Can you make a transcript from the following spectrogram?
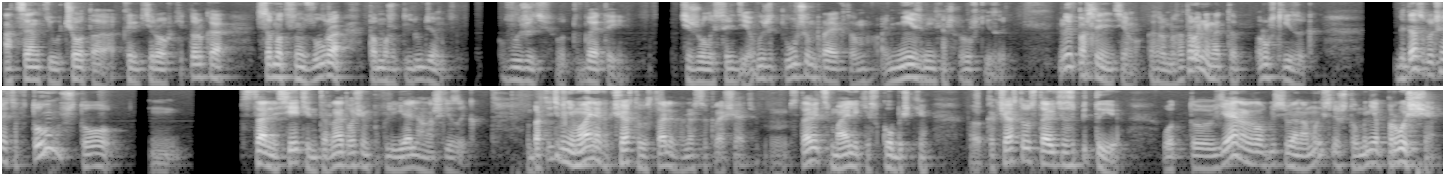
оценки, учета, корректировки. Только самоцензура поможет людям выжить вот в этой тяжелой среде, выжить лучшим проектом, а не изменить наш русский язык. Ну и последняя тема, которую мы затронем, это русский язык. Беда заключается в том, что социальные сети, интернет очень повлияли на наш язык. Обратите внимание, как часто вы стали, например, сокращать. Ставить смайлики, скобочки. Э, как часто вы ставите запятые. Вот э, я иногда ловлю себя на мысли, что мне проще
